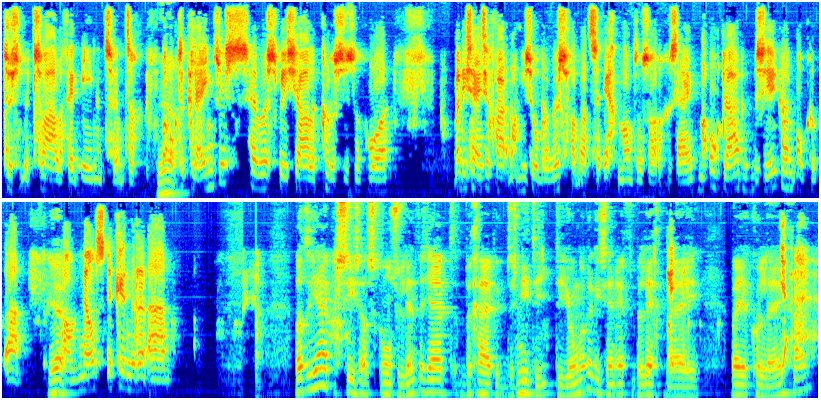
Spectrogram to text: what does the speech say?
tussen de 12 en 21. Ja. Maar ook de kleintjes hebben we speciale cursussen voor. Maar die zijn zich vaak nog niet zo bewust van dat ze echt mantelzorger zijn. Maar ook daar doen we zeker een oproep aan. Ja. Dan meld de kinderen aan. Wat doe jij precies als consulent? Want jij hebt, begrijp ik, dus niet de, de jongeren. Die zijn echt belegd bij, bij je collega. Ja.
